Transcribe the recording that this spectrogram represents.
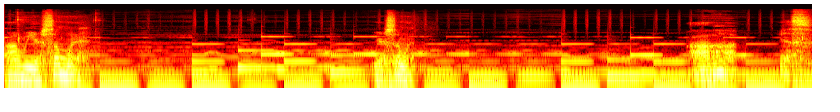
ah, we are somewhere. Here, somewhere. Ah, yes.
